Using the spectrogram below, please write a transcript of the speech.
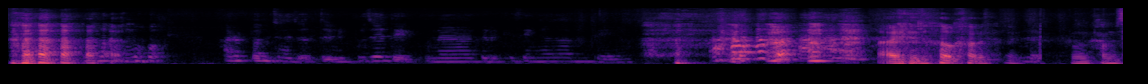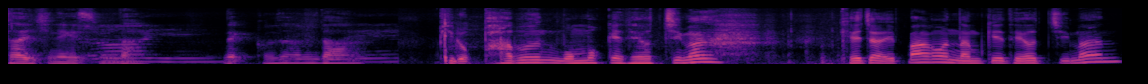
뭐 하룻밤 자줬더니 부자 됐구나 그렇게 생각하면 돼요. 아니 너무 감사합니다 그럼 감사히 지내겠습니다 어, 예. 네 감사합니다 네. 비록 밥은 못 먹게 되었지만 계좌에 빵원 남게 되었지만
